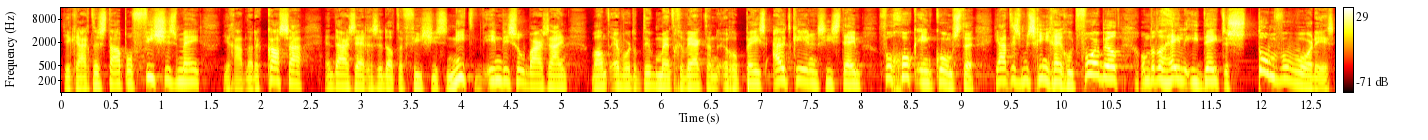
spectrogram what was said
je krijgt een stapel fiches mee, je gaat naar de kassa en daar zeggen ze dat de fiches niet inwisselbaar zijn, want er wordt op dit moment gewerkt aan een Europees uitkeringssysteem voor gokinkomsten. Ja, het is misschien geen goed voorbeeld, omdat het hele idee te stom voor woorden is.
